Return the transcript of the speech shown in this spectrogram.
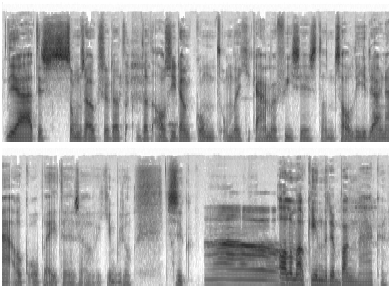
ja, het is soms ook zo dat, dat als hij dan komt omdat je kamer vies is, dan zal hij je daarna ook opeten en zo. Weet je, ik bedoel, het is natuurlijk Oh. allemaal kinderen bang maken.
